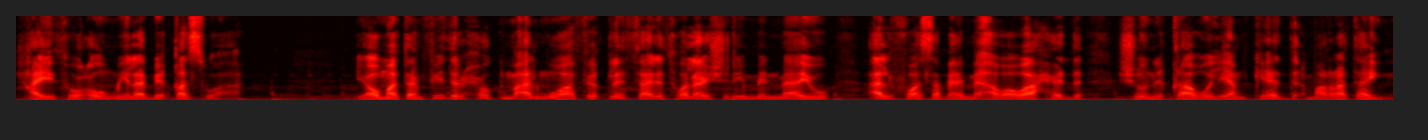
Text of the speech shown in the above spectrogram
حيث عومل بقسوة. يوم تنفيذ الحكم الموافق للثالث والعشرين من مايو 1701 شنق ويليام كيد مرتين.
